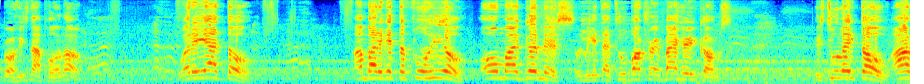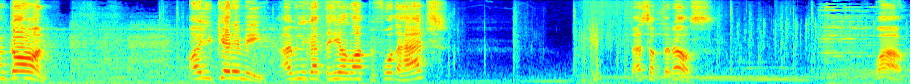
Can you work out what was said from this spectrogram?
Bro, he's not pulling up. Where they at, though? I'm about to get the full heal. Oh, my goodness. Let me get that toolbox right back. Here he comes. It's too late, though. I'm gone. Are you kidding me? I really got the heal off before the hatch? That's something else. Wow.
